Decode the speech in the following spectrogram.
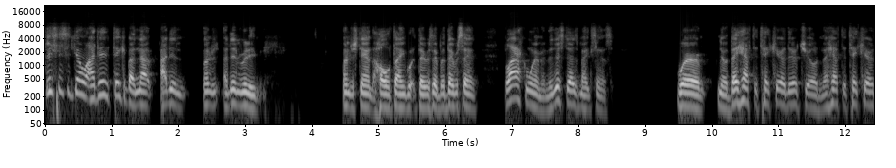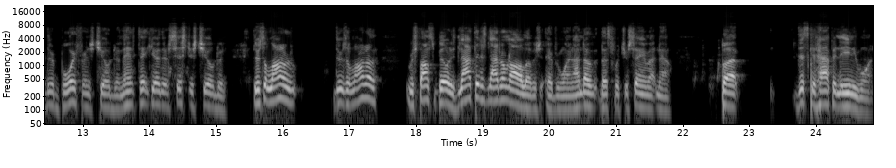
This is you know I didn't think about now. I didn't under, I didn't really understand the whole thing what they were saying, but they were saying black women, and this does make sense, where you know they have to take care of their children, they have to take care of their boyfriend's children, they have to take care of their sister's children. There's a lot of there's a lot of responsibilities. Not that it's not on all of us, everyone. I know that's what you're saying right now, but this could happen to anyone.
